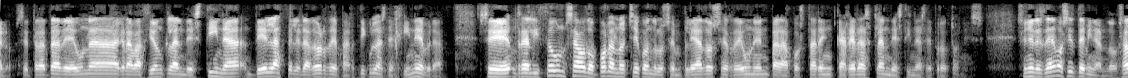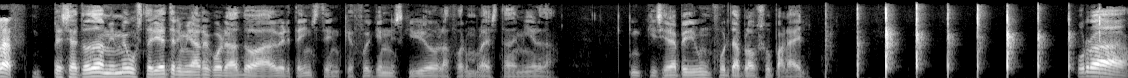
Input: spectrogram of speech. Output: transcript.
Bueno, se trata de una grabación clandestina del acelerador de partículas de Ginebra. Se realizó un sábado por la noche cuando los empleados se reúnen para apostar en carreras clandestinas de protones. Señores, debemos ir terminando. Salaz. Pese a todo, a mí me gustaría terminar recordando a Albert Einstein, que fue quien escribió la fórmula esta de mierda. quisiera pedir un fuerte aplauso para él. ¡Hurra!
